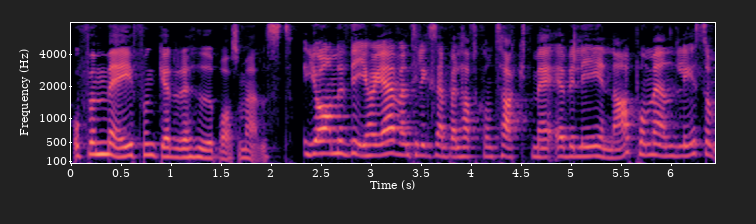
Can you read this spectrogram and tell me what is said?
Och för mig funkade det hur bra som helst. Ja men vi har ju även till exempel haft kontakt med Evelina på Mendley som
